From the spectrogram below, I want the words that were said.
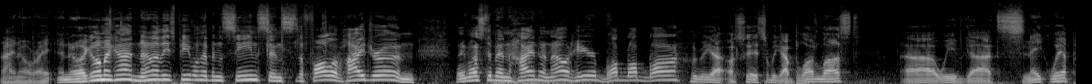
I know, right? And they're like, "Oh my god, none of these people have been seen since the fall of Hydra, and they must have been hiding out here." Blah blah blah. Who do we got? Okay, so we got Bloodlust. Uh, we've got Snake Whip,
